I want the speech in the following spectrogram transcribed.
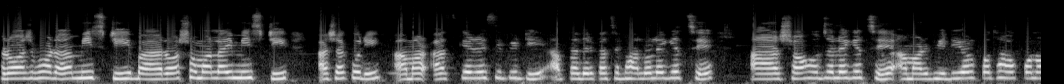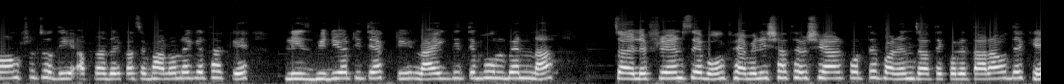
রস ভরা মিষ্টি বা রসমালাই মিষ্টি, আশা করি আমার আজকের রেসিপিটি আপনাদের কাছে ভালো লেগেছে আর সহজও লেগেছে। আমার ভিডিওর কোথাও কোনো অংশ যদি আপনাদের কাছে ভালো লেগে থাকে প্লিজ ভিডিওটিতে একটি লাইক দিতে ভুলবেন না। চাইলে ফ্রেন্ডস এবং ফ্যামিলির সাথেও শেয়ার করতে পারেন, যাতে করে তারাও দেখে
